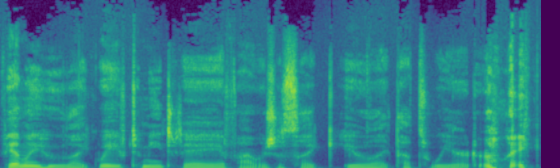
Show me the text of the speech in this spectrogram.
family who like waved to me today, if I was just like, ew, like that's weird, or like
